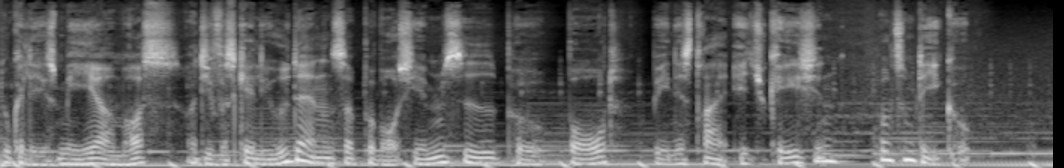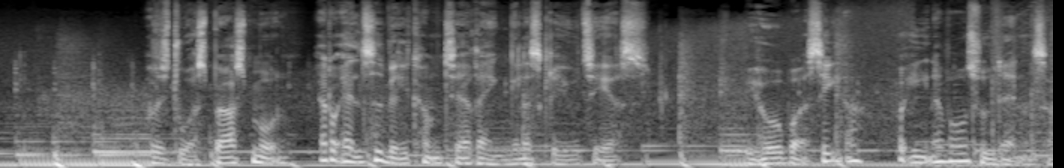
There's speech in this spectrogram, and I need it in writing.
Du kan læse mere om os og de forskellige uddannelser på vores hjemmeside på board-education.dk. Og hvis du har spørgsmål, er du altid velkommen til at ringe eller skrive til os. Vi håber at se dig på en af vores uddannelser.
